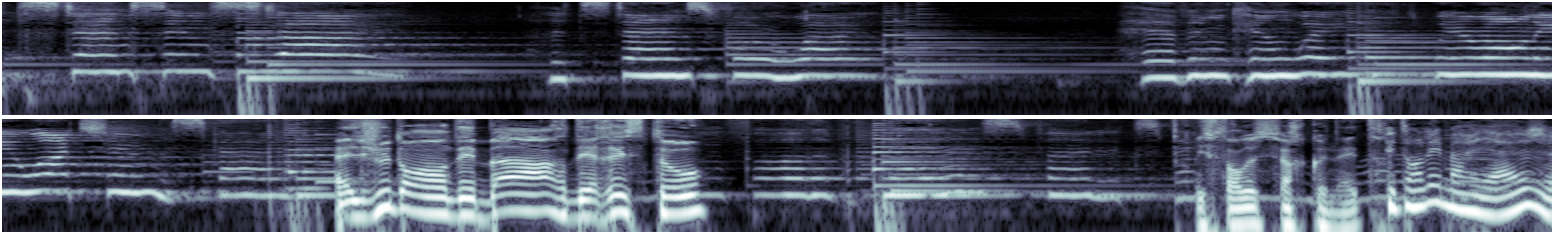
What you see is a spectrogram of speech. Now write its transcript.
Let's dance in style. Let's dance for a while. Heaven can wait. We're only watching the sky. Elle joue dans des bars, des restos, histoire de se faire connaître. Et dans les mariages,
